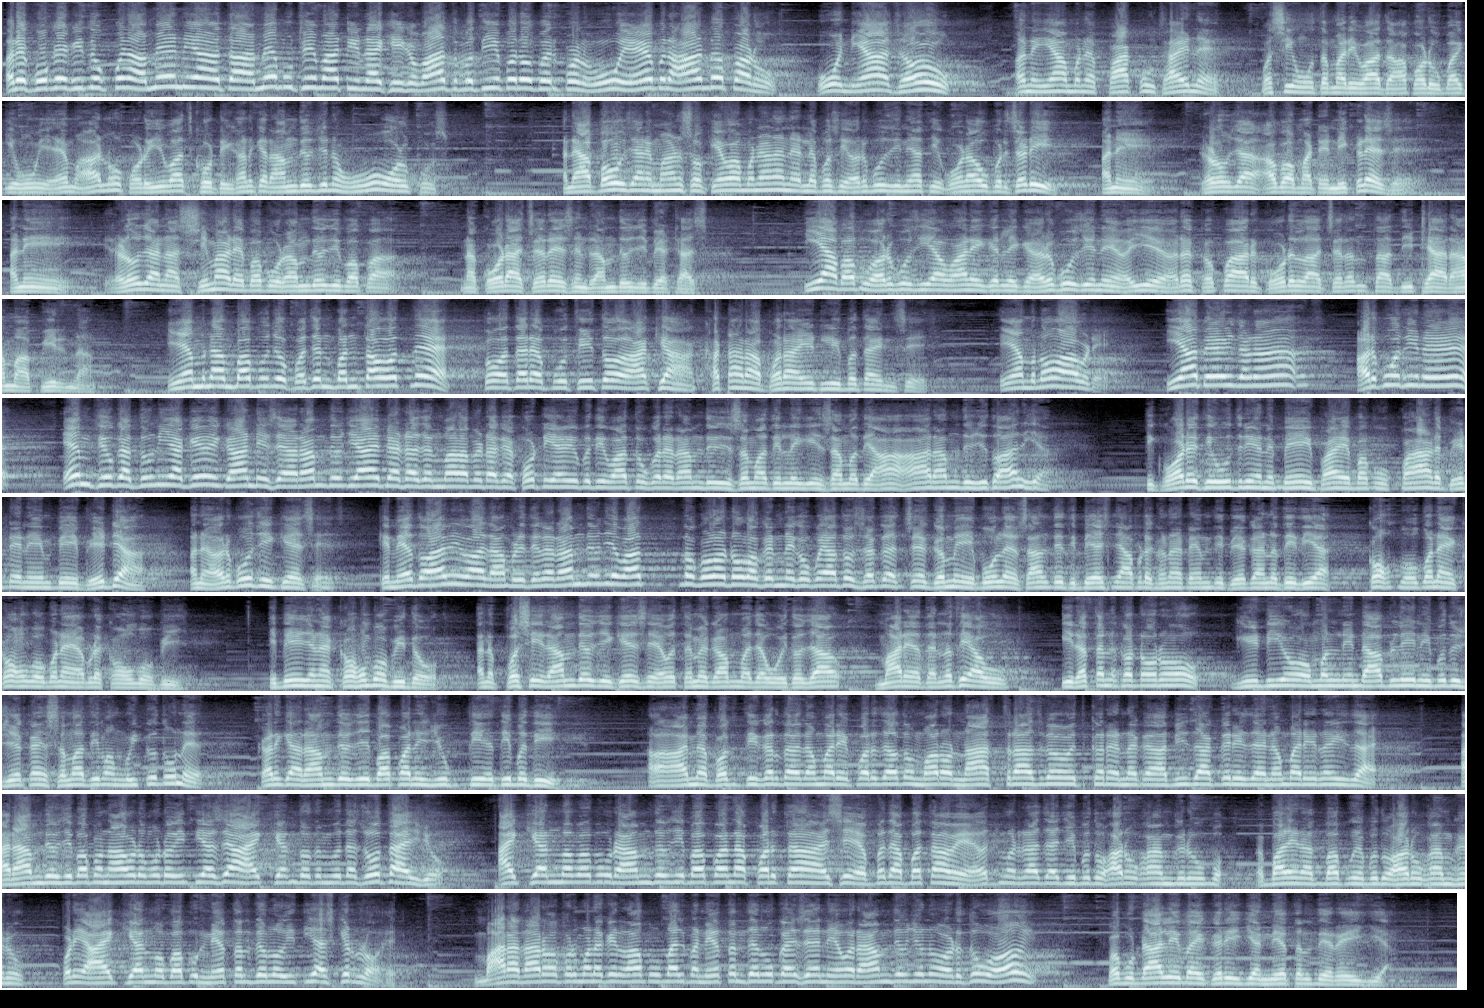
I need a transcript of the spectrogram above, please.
અરે કોકે કીધું પણ અમે ન્યા હતા, અમે મુઠ્ઠી માટી નાખી. કે વાત બધી બરોબર, પણ હું એમ હા ન પાડું. હું ન્યા જાઉં અને ત્યાં મને પાકું થાય ને, પછી હું તમારી વાત આ પાડું, બાકી હું એમ આ ન પાડું. એ વાત ખોટી, કારણ કે રામદેવજીને હું ઓળખું છું. અને આ બહુ જ્યારે માણસો કહેવા મંડાણા ને, એટલે પછી અરબુજી ત્યાંથી ઘોડા ઉપર ચડી અને રણોજા આવવા માટે નીકળે છે. અને રણોજાના સીમાડે બાપુ રામદેવજી બાપાના ઘોડા ચરે છે ને રામદેવજી બેઠા છે. ઈયા બાપુ હરભુજીયા વાણી એટલે કે હરભુજીને હૈયે હરખ અપાર ઘોડલા ચરંતા દીઠ્યા રામા પીરના. એમ નામ બાપુ જો ભજન બનતા હોત ને, તો અત્યારે પૂથી તો આખ્યા ખટારા ભરા એટલી બધાની છે. એમ ન આવડે. ઈયા બે જણા હરભુજીને એમ થયું કે દુનિયા કેવી ગાંડી છે રામદેવજી આ બેઠા છે મારા બેટા કે ખોટી આવી બધી વાતો કરે, રામદેવજી સમાધિ લઈ ગઈ, સમાધિ, આ આ રામદેવજી તો હાર્યા. એ ઘોડેથી ઉતરી અને બે ભાઈ બાપુ પહાડ ભેટે ને એમ બે ભેટ્યા અને હરભુજી કહે છે કે મેં તો આવી વાત સાંભળી. એટલે રામદેવજી વાતનો ગોળો ટોળો કરીને કહું ભાઈ આ તો જગત છે, ગમે બોલે, શાંતિથી બેસને આપણે ઘણા ટાઈમથી ભેગા નથી થયા. કહુંબો બનાય કહુંબો બનાય, આપણે કહુંબો પી. એ બે જણા કહુંબો પીધો અને પછી રામદેવજી કહે છે, હવે તમે ગામમાં જવું હોય તો જાઓ. મારે અત્યારે નથી આવવું. એ રતન કટોરો, ગીડીઓ, અમલની ડાબલી ને બધું જે કાંઈ સમાધિમાં મૂક્યું હતું ને, કારણ કે આ રામદેવજી બાપાની યુક્તિ હતી બધી. અમે ભક્તિ કરતા હોય અમારી પ્રજા તો મારો નાથ ત્રાસ ગયો કરે ને કે આ બીજા કરી જાય ને અમારી રહી જાય. આ રામદેવજી બાપાનો આવડો મોટો ઇતિહાસ છે. આખ્યાન તો તમે બધા જોતા હશો આખ્યાનમાં બાપુ રામદેવજી બાપાના પડતા હશે, બધા બતાવે. અજમર રાજાજી બધું સારું કામ કર્યું બાળીનાથ બાપુએ બધું સારું કામ કર્યું. પણ એ આખ્યાનમાં બાપુ નેતલદેવનો ઇતિહાસ કેટલો છે? મારા ધારવા પ્રમાણે કઈ લાંબુ માલ પણ નેતલદેવનું કહે છે ને હવે રામદેવજીનું અડધું હોય. બાપુ ડાલીબાઈ કરી ગયા નેતલદે રહી ગયા.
